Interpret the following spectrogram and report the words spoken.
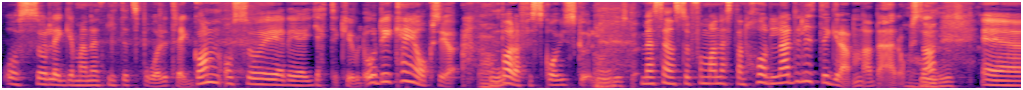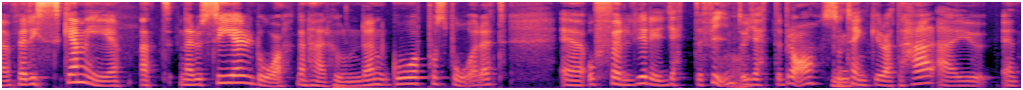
Och så lägger man ett litet spår i trädgården och så är det jättekul. Och det kan jag också göra, bara för skojs skull. Men sen så får man nästan hålla det lite granna där också. Eh, för risken är att när du ser då den här hunden gå på spåret och följer det jättefint Ja. och jättebra så Mm. tänker du att det här är ju ett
